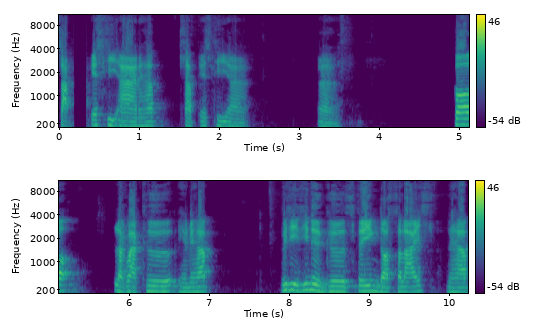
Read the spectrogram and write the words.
sub str นะครับ sub str อ่าก็หลักๆคือเห็นไหมครับ วิธีที่หนึ่งคือ string dot slice นะครับ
